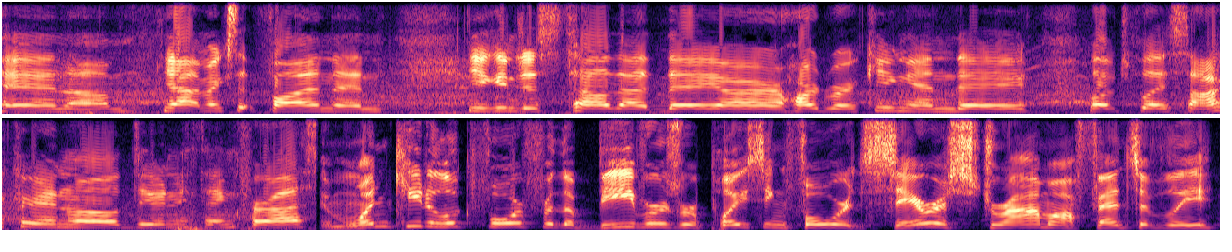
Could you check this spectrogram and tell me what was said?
And um, yeah, it makes it fun, and you can just tell that they are hardworking and they love to play soccer and will do anything for us. And one key to look for for the Beavers replacing forward Sarah Strom offensively.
